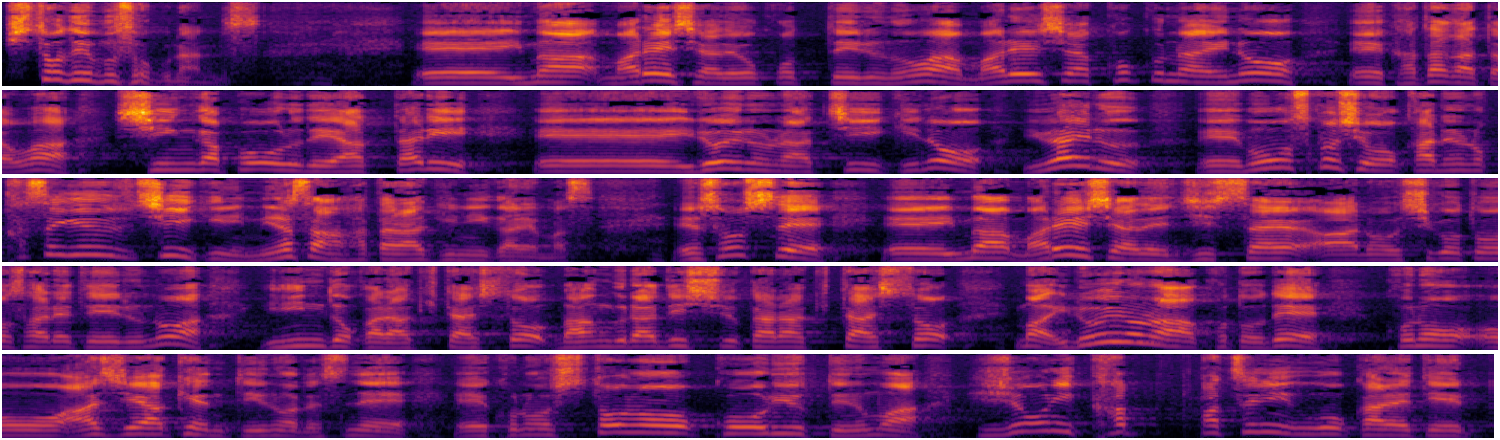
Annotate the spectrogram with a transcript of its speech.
人手不足なんです。え、今、マレーシアで起こっているのは、マレーシア国内の方々は、シンガポールであったり、えー、いろいろな地域の、いわゆる、え、もう少しお金の稼げる地域に皆さん働きに行かれます。え、そして、え、今、マレーシアで実際あの仕事をされているのは、インドから来た人、バングラディッシュから来た人、まあ、いろいろなことで、このアジア圏というのはですね、え、この人の交流というのは非常に活発に動かれている、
